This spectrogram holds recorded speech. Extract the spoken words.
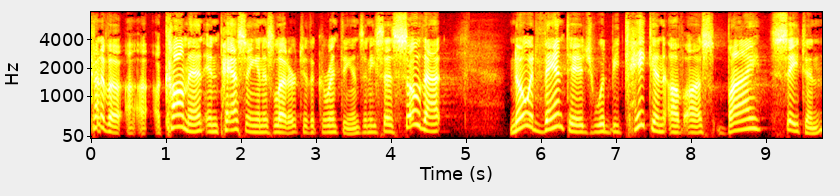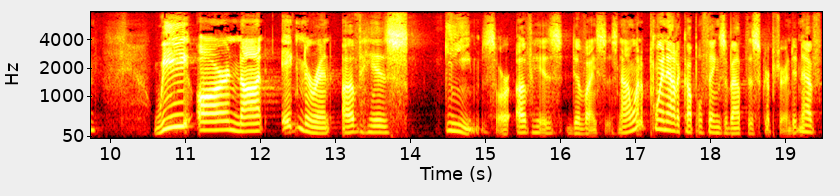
kind of a, a, a comment in passing in his letter to the Corinthians, and he says, So that no advantage would be taken of us by Satan, we are not ignorant of his schemes or of his devices. Now, I want to point out a couple things about this scripture. I didn't have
